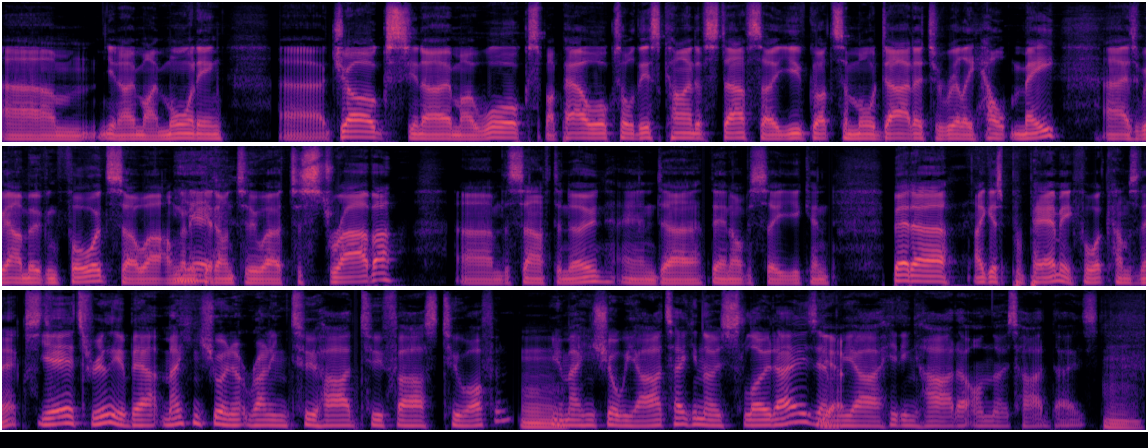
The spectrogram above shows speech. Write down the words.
um, you know, my morning. Uh, jogs, you know, my walks, my power walks, all this kind of stuff. So you've got some more data to really help me uh, as we are moving forward. So uh, I'm going to Yeah. get onto uh, to Strava um, this afternoon, and uh, then obviously you can better, I guess, prepare me for what comes next. Yeah, it's really about making sure you're not running too hard, too fast, too often. Mm. You're making sure we are taking those slow days and Yeah. we are hitting harder on those hard days. Mm.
